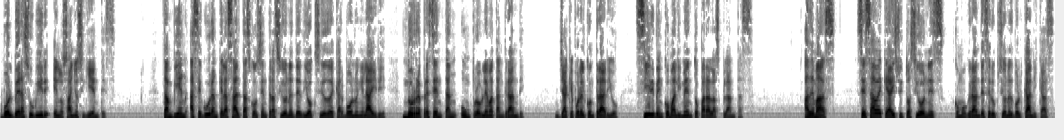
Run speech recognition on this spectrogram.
volver a subir en los años siguientes. También aseguran que las altas concentraciones de dióxido de carbono en el aire no representan un problema tan grande, ya que por el contrario, sirven como alimento para las plantas. Además, se sabe que hay situaciones, como grandes erupciones volcánicas,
